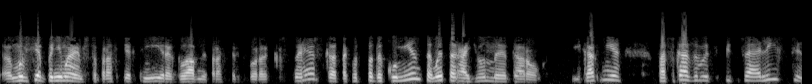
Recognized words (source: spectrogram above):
э, мы все понимаем, что проспект Мира, главный проспект города Красноярска, так вот по документам это районная дорога. И как мне подсказывают специалисты,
